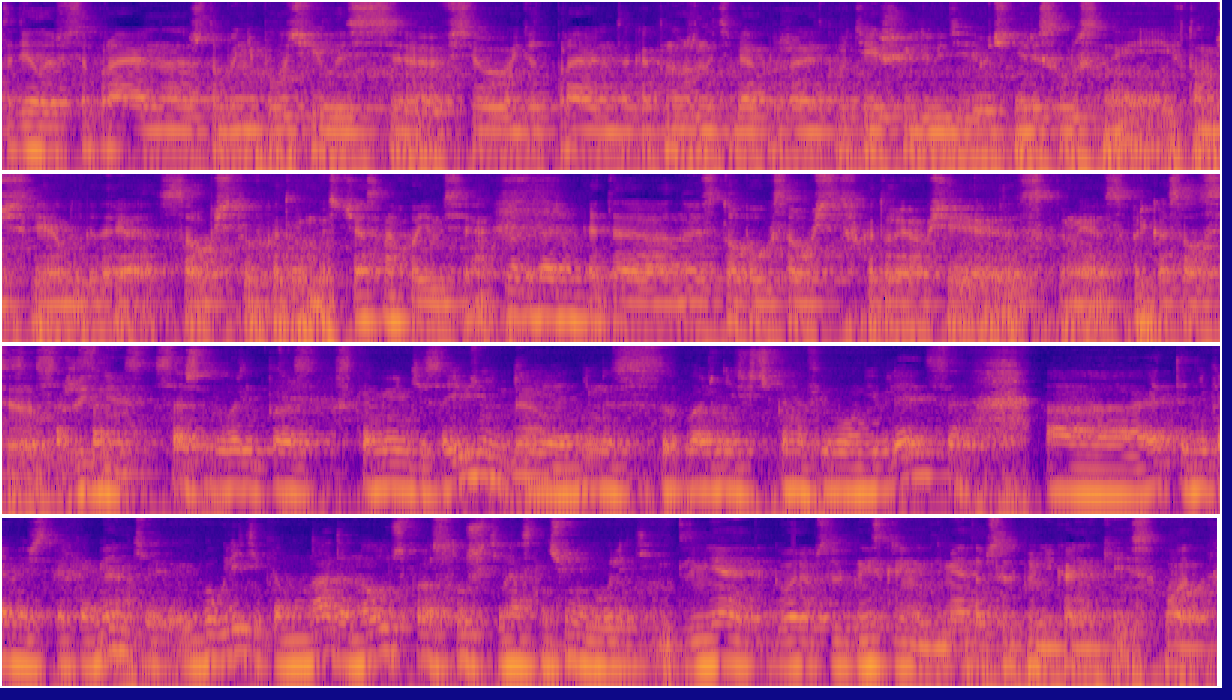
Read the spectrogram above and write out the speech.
ты делаешь все правильно, чтобы не получилось, э, все идет правильно, так как нужно, тебя окружают крутейшие люди, очень ресурсные, и в том числе благодаря сообществу, в котором мы сейчас находимся. Благодарю. Это одно из топовых сообществ, которые вообще, с которыми я соприкасался Са- в жизни. Саша говорит про с комьюнити союзники, да. одним из важнейших чемпионов его он является. А, это не коммерческое комьюнити. Да. Гуглите кому надо, но лучше просто слушайте нас, ничего не гуглите. Для меня, говорю абсолютно искренне, для меня это абсолютно уникальный кейс. Вот.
